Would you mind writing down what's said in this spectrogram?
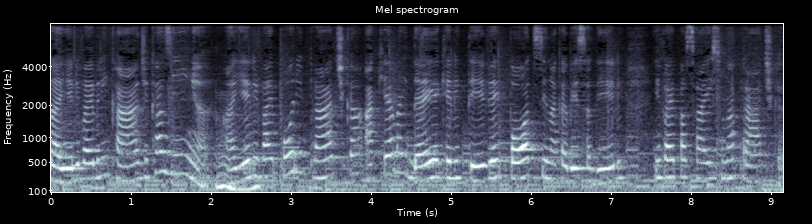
daí ele vai brincar de casinha. Uhum. Aí ele vai pôr em prática aquela ideia que ele teve, a hipótese na cabeça dele e vai passar isso na prática.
